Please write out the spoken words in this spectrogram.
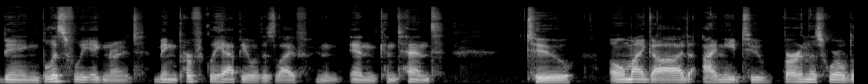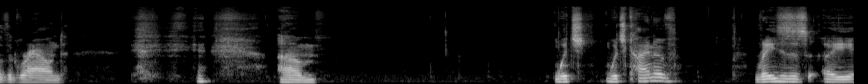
being blissfully ignorant being perfectly happy with his life and, and content to oh my god i need to burn this world to the ground. Um, which which kind of raises a,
